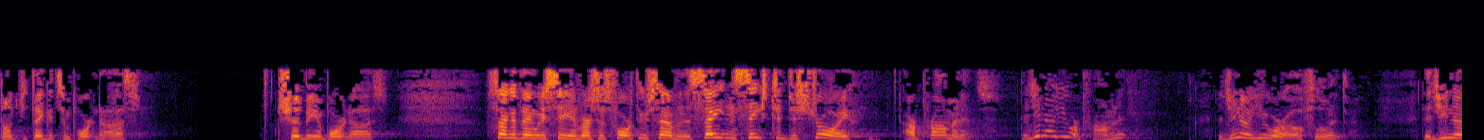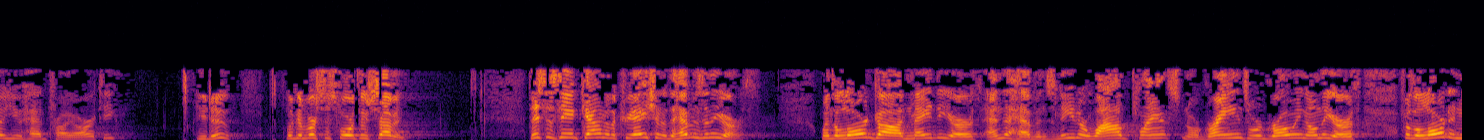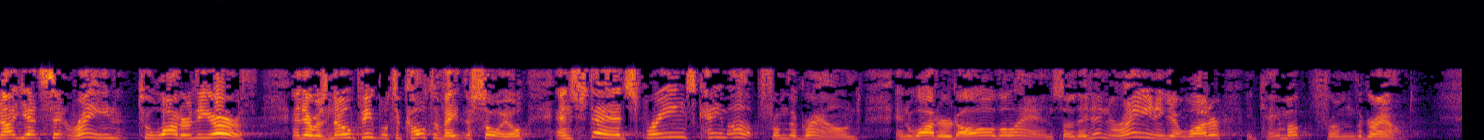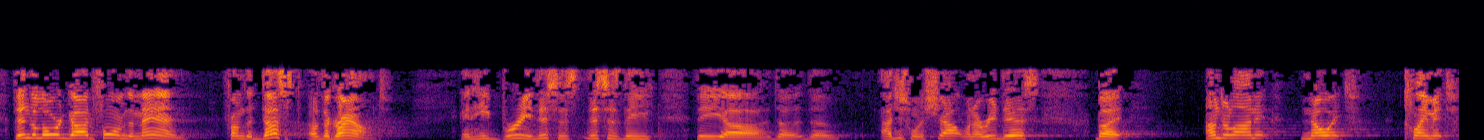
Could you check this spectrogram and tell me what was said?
don't you think it's important to us? Should be important to us. Second thing we see in verses 4 through 7 that Satan seeks to destroy our prominence. Did you know you were prominent? Did you know you were affluent? Did you know you had priority? You do. Look at verses 4 through 7. This is the account of the creation of the heavens and the earth. When the Lord God made the earth and the heavens, neither wild plants nor grains were growing on the earth, for the Lord had not yet sent rain to water the earth and there was no people to cultivate the soil. Instead, springs came up from the ground and watered all the land. So they didn't rain and get water, it came up from the ground. Then the Lord God formed the man from the dust of the ground. And he breathed. This is, this is the, the, uh, the, the, I just want to shout when I read this, but underline it, know it, claim it.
